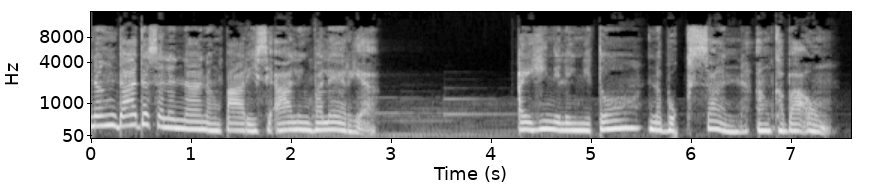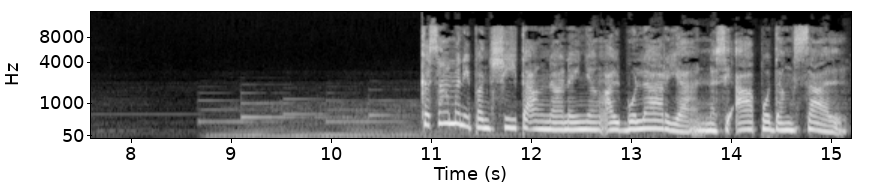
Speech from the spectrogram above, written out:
Nang dadasalan na ng pari si Aling Valeria, ay hiniling nito na buksan ang kabaong. Kasama ni Panchita ang nanay niyang albularya na si Apo Dangsal.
